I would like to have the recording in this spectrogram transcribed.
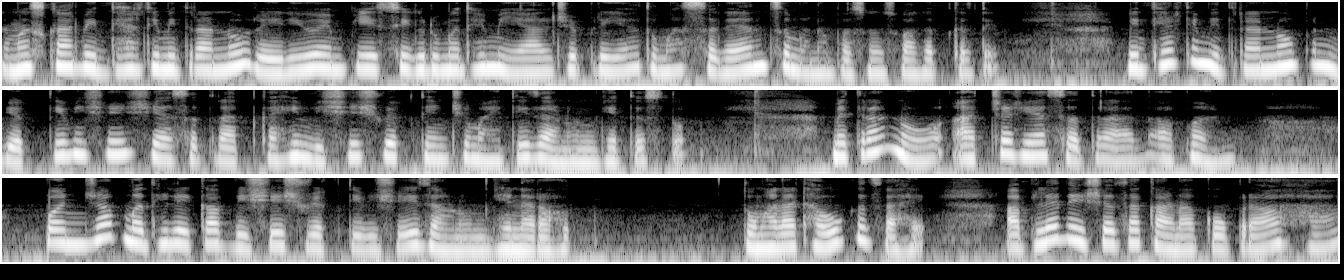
नमस्कार विद्यार्थी मित्रांनो radio M P S C गुरुमध्ये मी आलची प्रिया तुम्हा सगळ्यांचं मनापासून स्वागत करते. विद्यार्थी मित्रांनो आपण व्यक्तिविशेष या सत्रात काही विशेष व्यक्तींची माहिती जाणून घेत असतो. मित्रांनो आजच्या या सत्रात आपण पंजाबमधील एका विशेष व्यक्तीविषयी जाणून घेणार आहोत. तुम्हाला ठाऊकच आहे आपल्या देशाचा कानाकोपरा हा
